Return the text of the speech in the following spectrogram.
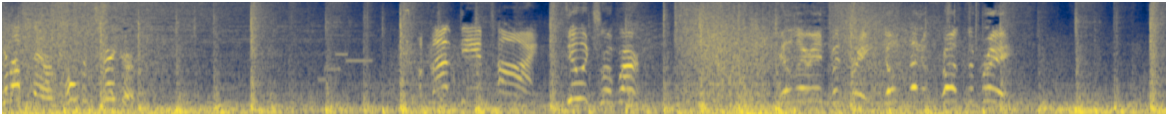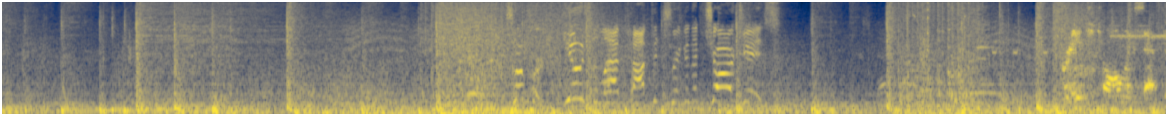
get up there and pull the trigger. About damn time. Do it, Trooper. Kill their infantry! Don't let them cross the bridge! Use the laptop to trigger the charges. Bridge toll accepted.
